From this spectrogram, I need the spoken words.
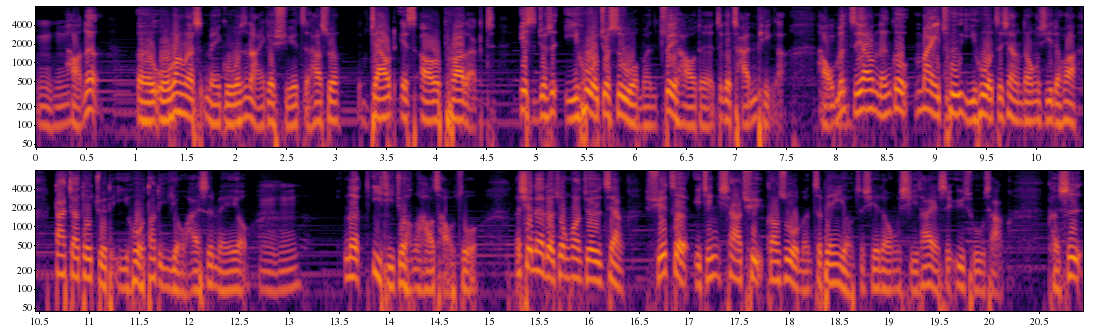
嗯哼，好，那。呃，我忘了是美国是哪一个学者，他说 doubt is our product，意思就是疑惑就是我们最好的这个产品啊。好，我们只要能够卖出疑惑这项东西的话，大家都觉得疑惑到底有还是没有？嗯哼。那议题就很好炒作。那现在的状况就是这样，学者已经下去告诉我们这边有这些东西，他也是预出场，可是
